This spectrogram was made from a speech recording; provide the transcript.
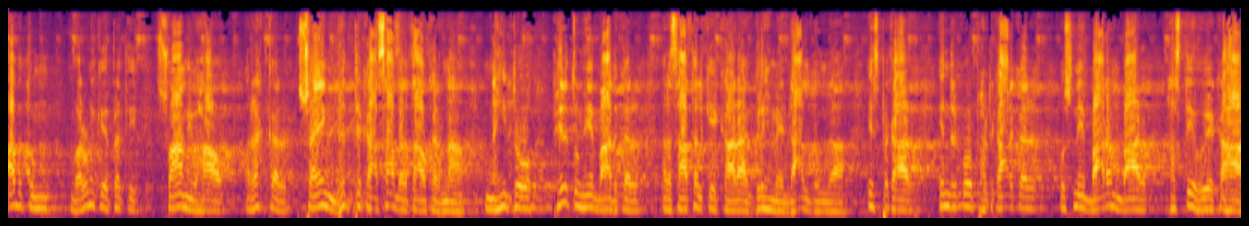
अब तुम वरुण के प्रति स्वामी भाव रखकर स्वयं भृत्य का सा बर्ताव करना, नहीं तो फिर तुम्हें बाँध कर रसातल के कारागृह में डाल दूँगा। इस प्रकार इंद्र को फटकार कर उसने बारंबार हँसते हुए कहा,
